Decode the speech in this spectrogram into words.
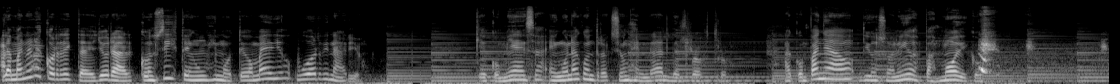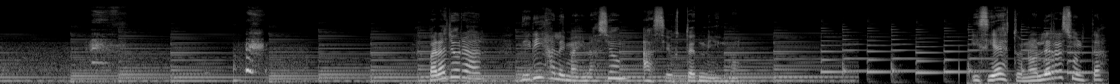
La manera correcta de llorar consiste en un gimoteo medio u ordinario, que comienza en una contracción general del rostro, acompañado de un sonido espasmódico. Para llorar, dirija la imaginación hacia usted mismo. Y si esto no le resulta,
